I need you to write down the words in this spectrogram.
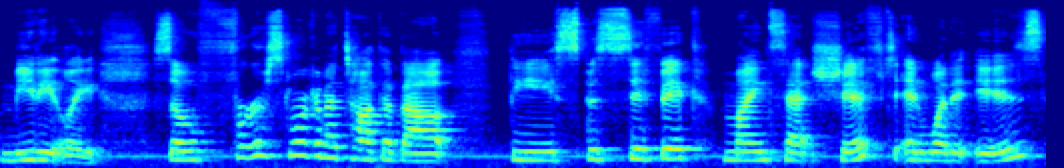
immediately. So, first, we're going to talk about the specific mindset shift and what it is.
